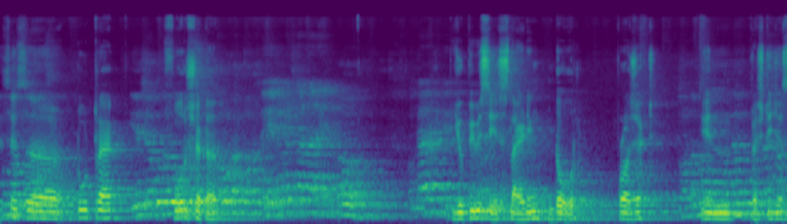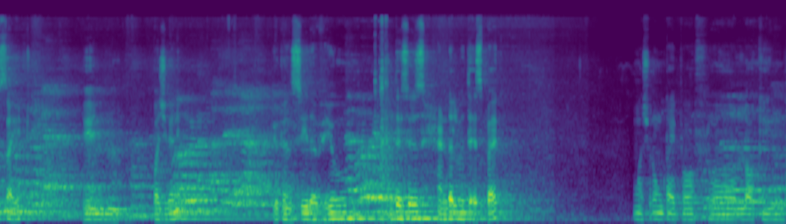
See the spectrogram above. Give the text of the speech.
This is a two track four shutter UPVC sliding door project in prestigious site in Panchgani. You can see the view. This is handle with espag. Mushroom type of uh, locking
